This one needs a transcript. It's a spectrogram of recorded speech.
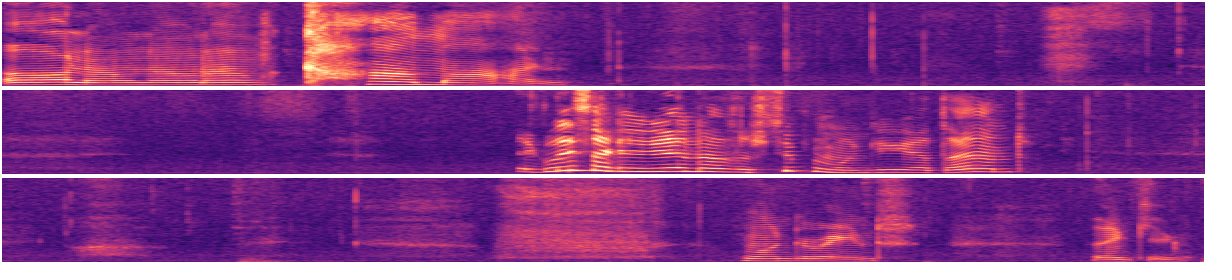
Oh, no, no, no. Come on. At least I can get another super monkey at the end. Longer range. Thank you.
